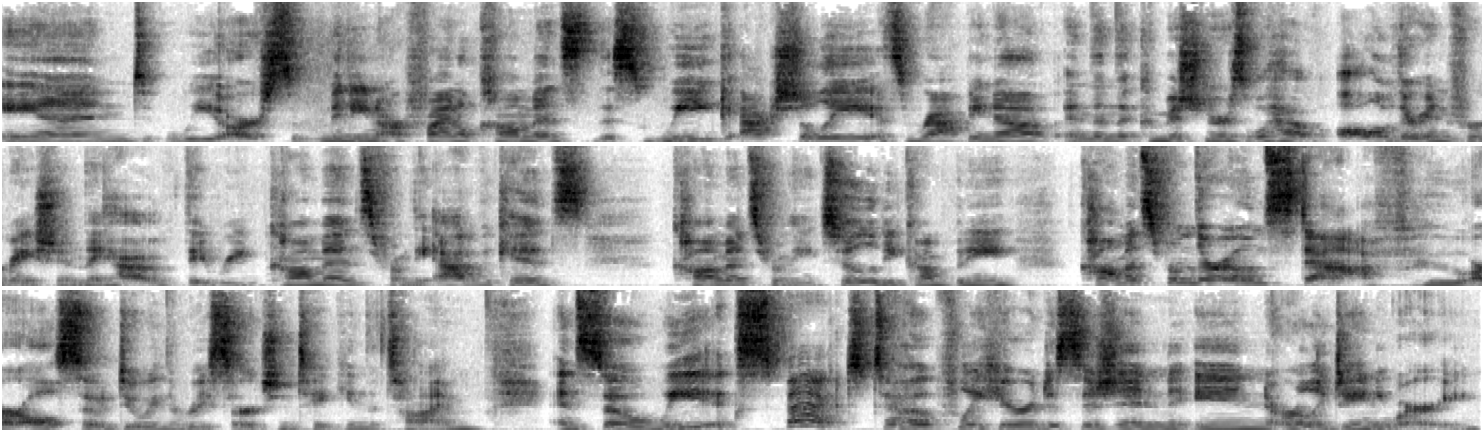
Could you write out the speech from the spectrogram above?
and we are submitting our final comments this week actually. It's wrapping up and then the commissioners will have all of their information. They have they read comments from the advocates comments from the utility company comments from their own staff who are also doing the research and taking the time. And so we expect to hopefully hear a decision in early january.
